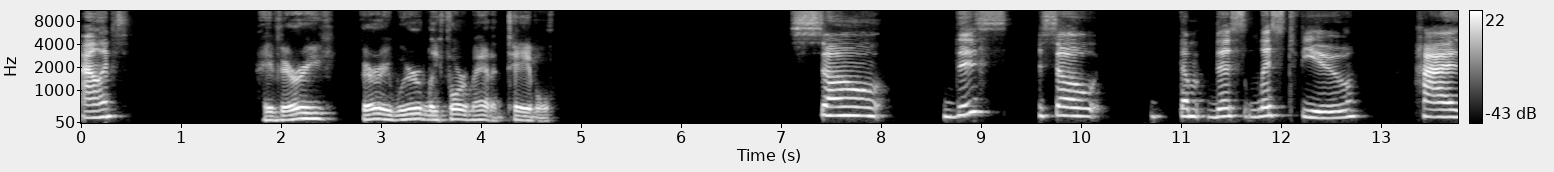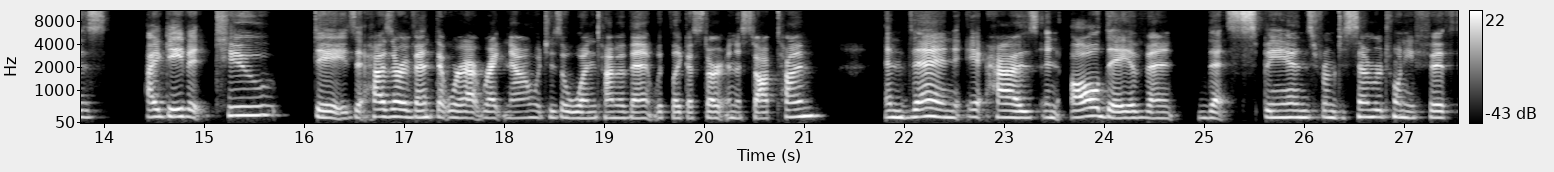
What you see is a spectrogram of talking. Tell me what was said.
Alex? A very, very weirdly formatted table. So this so the this list view has I gave it two days. It has our event that we're at right now, which is a one-time event with like a start and a stop time. And then it has an all-day event that spans from December 25th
